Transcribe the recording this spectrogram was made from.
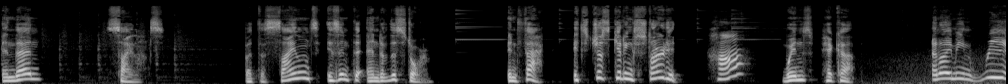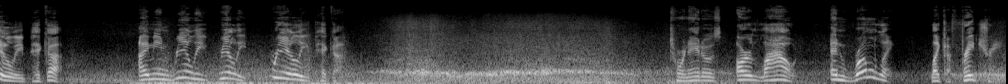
And then, silence. But the silence isn't the end of the storm. In fact, it's just getting started. Huh? Winds pick up. And I mean really pick up. I mean really, really, really pick up. Tornadoes are loud and rumbling like a freight train.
